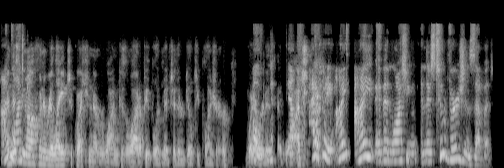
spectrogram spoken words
I and this can often relate to question number one because a lot of people admit to their guilty pleasure whatever oh, it is yeah. watch. Actually, I I have been watching, and there's two versions of it:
